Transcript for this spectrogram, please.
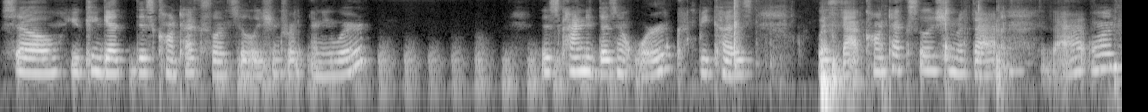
So you can get this contact solution from anywhere. This kind of doesn't work because with that contact solution, with that that one,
